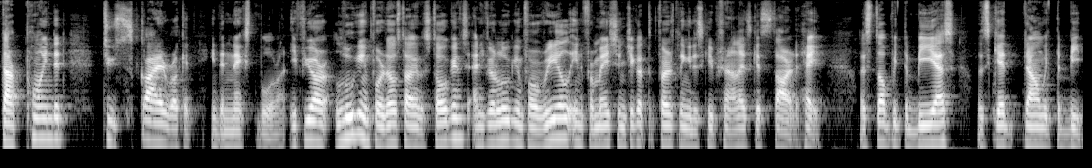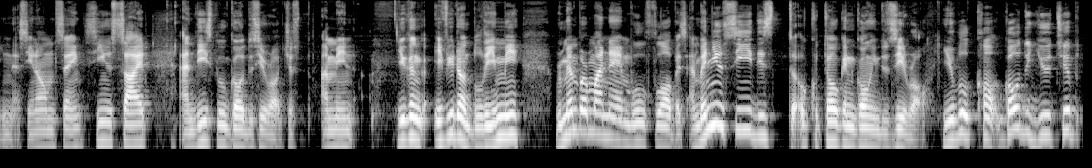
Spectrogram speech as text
that are pointed to skyrocket in the next bull run. If you are looking for those types tokens and if you're looking for real information, check out the first link in the description and let's get started. Hey, let's stop with the BS. Let's get down with the business. You know what I'm saying? See you inside and these will go to zero. Just, I mean, you can, if you don't believe me, remember my name, Wolf Lopez. And when you see this token going to zero, you will call, go to YouTube,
